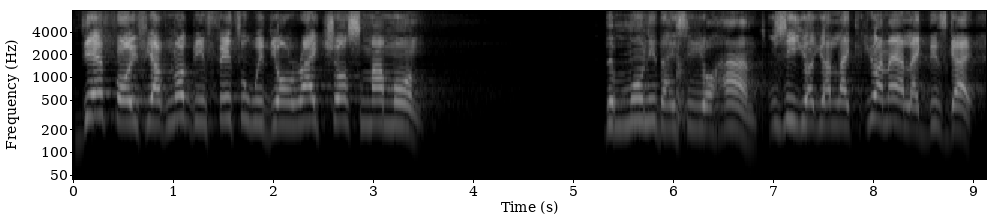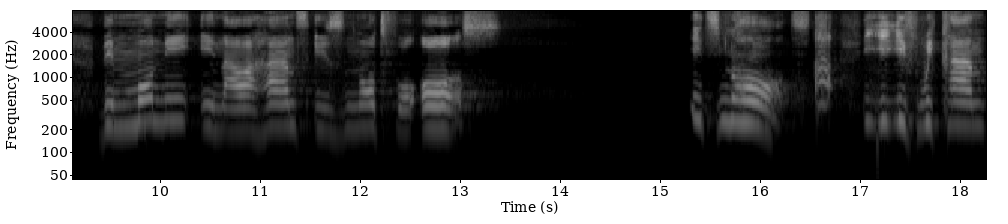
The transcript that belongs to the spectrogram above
Therefore, if you have not been faithful with your unrighteous mammon, the money that is in your hand, you see, you are, you are like, you and I are like this guy. The money in our hands is not for us. It's not. Ah, if we can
